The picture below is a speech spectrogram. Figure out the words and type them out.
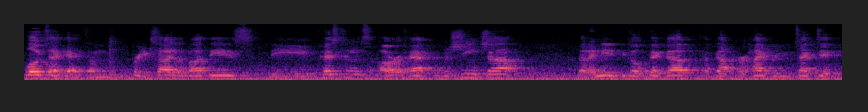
Flotek heads. I'm pretty excited about these. The pistons are at the machine shop that I needed to go pick up. I've got her Hyper Eutectic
